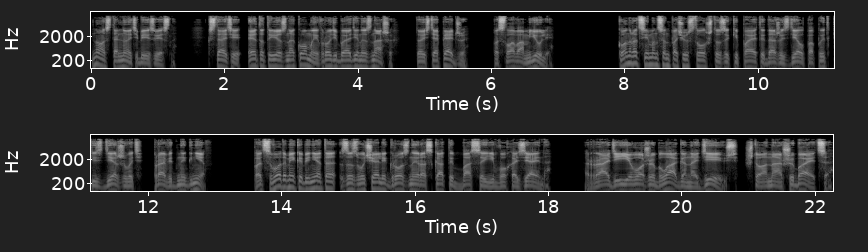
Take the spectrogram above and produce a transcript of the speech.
но остальное тебе известно. Кстати, этот ее знакомый вроде бы один из наших, то есть опять же, по словам Юли. Конрад Симонсон почувствовал, что закипает и даже сделал попытки сдерживать праведный гнев. Под сводами кабинета зазвучали грозные раскаты баса его хозяина. «Ради его же блага надеюсь, что она ошибается.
